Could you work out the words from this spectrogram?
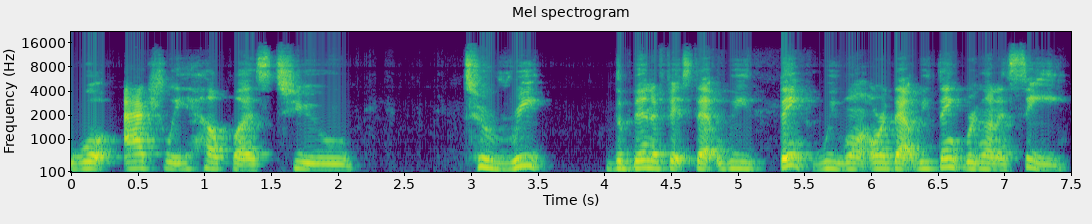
will actually help us to to reap the benefits that we think we want or that we think we're going to see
